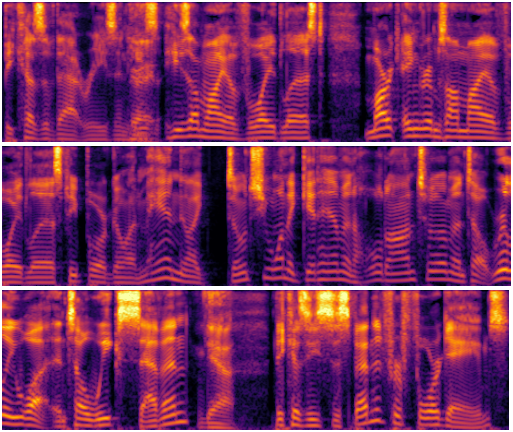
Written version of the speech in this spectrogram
because of that reason. He's he's on my avoid list. Mark Ingram's on my avoid list. People are going, man, like, don't you want to get him and hold on to him until really what? Until week seven? yeah. Because he's suspended for four games.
